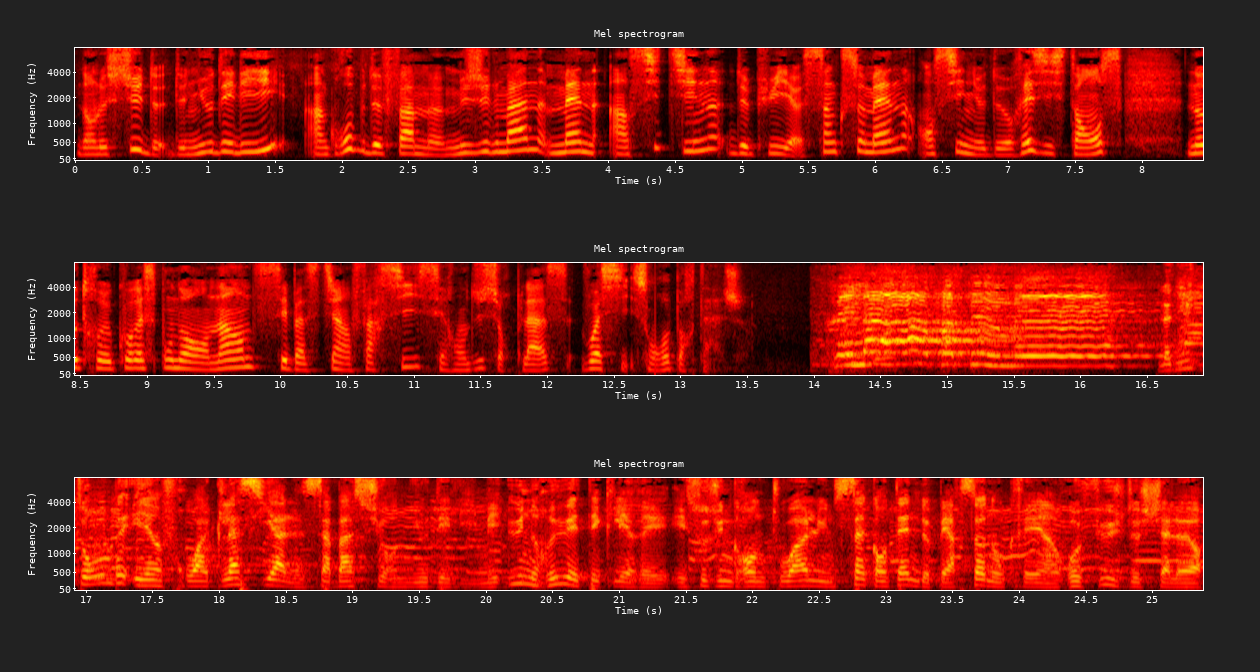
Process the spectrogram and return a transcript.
Dans le sud de New Delhi, un groupe de femmes musulmanes mène un sit-in depuis cinq semaines en signe de résistance. Notre correspondant en Inde, Sébastien Farsi, s'est rendu sur place. Voici son reportage. La nuit tombe et un froid glacial s'abat sur New Delhi, mais une rue est éclairée et sous une grande toile, une cinquantaine de personnes ont créé un refuge de chaleur.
